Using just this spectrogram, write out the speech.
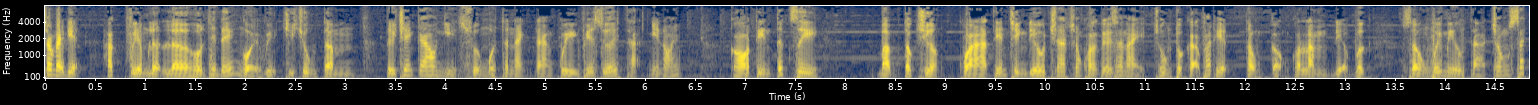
Trong đại điện, Hắc viêm lượn lờ hồn thiên đế ngồi ở vị trí trung tâm, từ trên cao nhìn xuống một thân ảnh đang quỳ phía dưới thản nhiên nói. Có tin tức gì? Bẩm tộc trưởng, qua tiến trình điều tra trong khoảng thời gian này, chúng thuộc hạ phát hiện tổng cộng có 5 địa vực giống với miêu tả trong sách,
